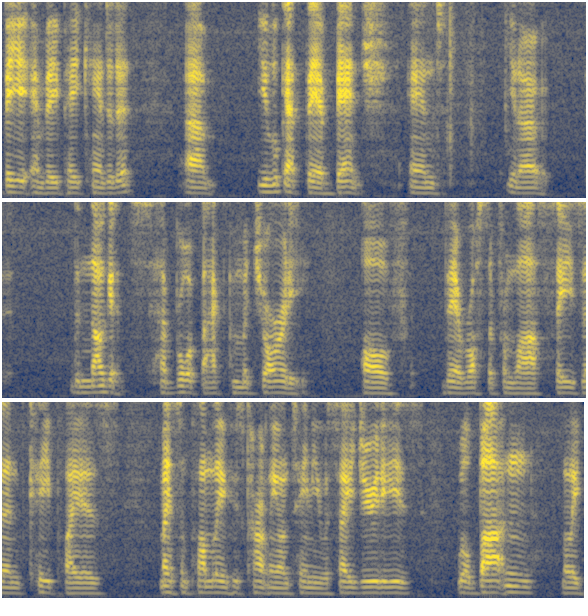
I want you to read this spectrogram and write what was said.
be an MVP candidate, um, you look at their bench and, you know, the Nuggets have brought back a majority of their roster from last season, key players, Mason Plumlee, who's currently on Team USA duties, Will Barton, Malik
